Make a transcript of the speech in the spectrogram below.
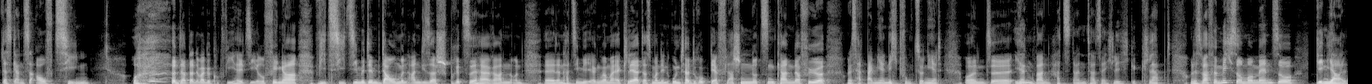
das Ganze aufziehen und habe dann immer geguckt, wie hält sie ihre Finger, wie zieht sie mit dem Daumen an dieser Spritze heran. Und äh, dann hat sie mir irgendwann mal erklärt, dass man den Unterdruck der Flaschen nutzen kann dafür. Und es hat bei mir nicht funktioniert. Und äh, irgendwann hat es dann tatsächlich geklappt. Und es war für mich so ein Moment so, genial.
